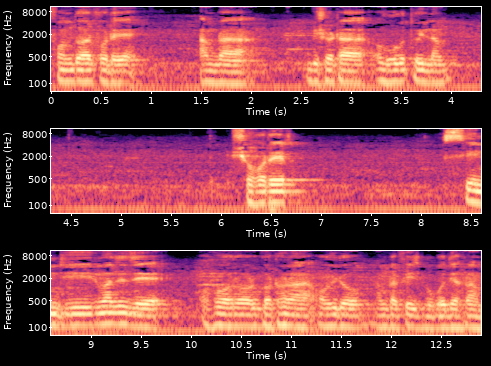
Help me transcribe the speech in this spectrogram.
ফোন দেওয়ার পরে আমরা বিষয়টা অবগত হইলাম। শহরের সিএনজির মাঝে যে হরর ঘটনা হইল, আমরা ফেসবুকে দেখলাম।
